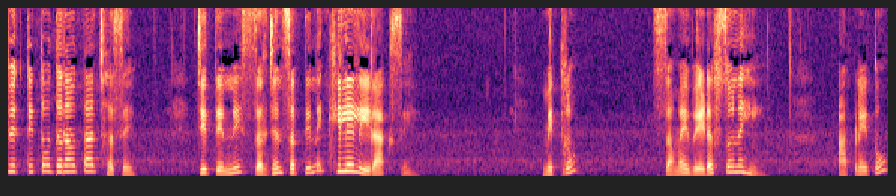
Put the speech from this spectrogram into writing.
વ્યક્તિત્વ ધરાવતા જ હશે, જે તેમની સર્જન શક્તિને ખીલેલી રાખશે. મિત્રો, સમય વેડફશો નહીં. આપણે તો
